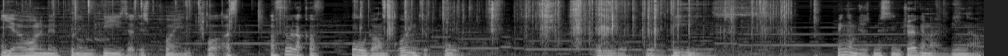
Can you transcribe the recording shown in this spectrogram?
Yeah, I've only been putting these at this point, but I, I feel like I've pulled, I'm going to pull all of the V's. Think I'm just missing Dragonite V now.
